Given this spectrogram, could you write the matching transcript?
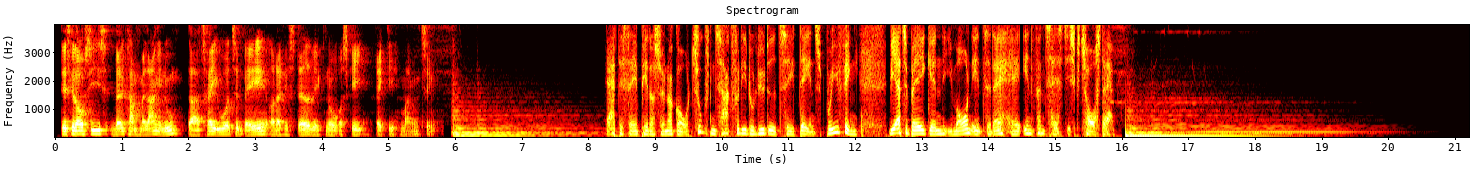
Det skal dog siges, at valgkampen er lang endnu. Der er tre uger tilbage, og der kan stadigvæk nå at ske rigtig mange ting. Ja, det sagde Peter Søndergaard. Tusind tak, fordi du lyttede til dagens briefing. Vi er tilbage igen i morgen. Indtil da, have en fantastisk torsdag.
